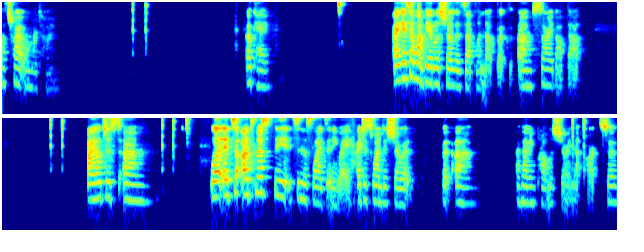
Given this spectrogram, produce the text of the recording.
I'll try it one more time. Okay. I guess I won't be able to show the Zeppelin notebook. I'm sorry about that. I'll just, um, well, it's, it's mostly, it's in the slides anyway. I just wanted to show it, but um, I'm having problems sharing that part. So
